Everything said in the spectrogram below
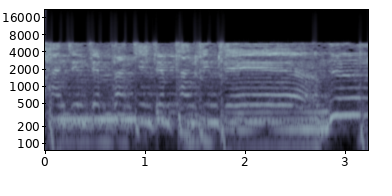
潘金莲，潘金莲，潘金莲。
